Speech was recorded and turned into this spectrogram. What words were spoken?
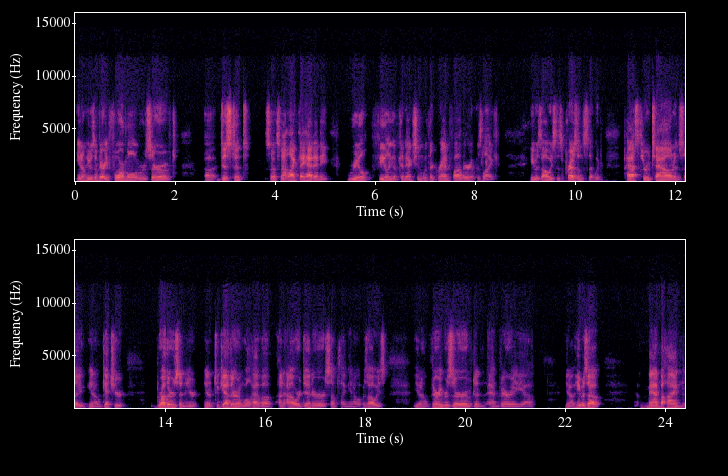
you know, he was a very formal, reserved uh, distant. So it's not like they had any real feeling of connection with their grandfather. It was like he was always this presence that would pass through town and say, you know, get your brothers and your, you know, together and we'll have a, an hour dinner or something. You know, it was always, you know, very reserved and, and very, uh, you know, he was a man behind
